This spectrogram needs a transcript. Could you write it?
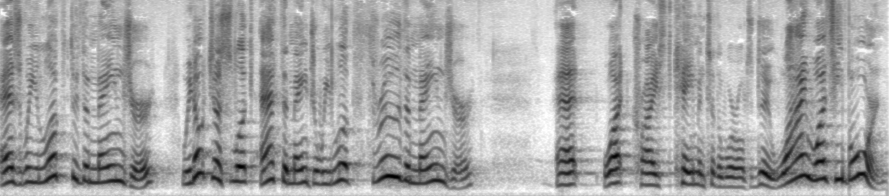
As we look through the manger, we don't just look at the manger, we look through the manger at what Christ came into the world to do. Why was he born?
